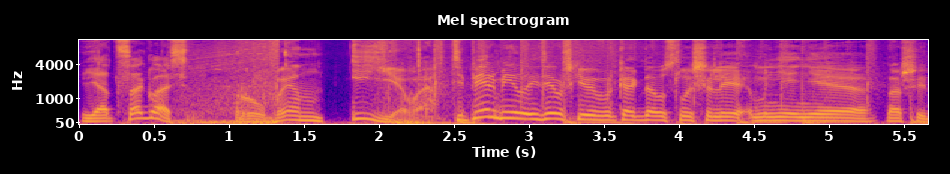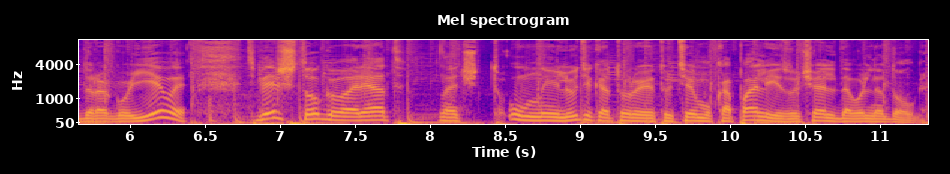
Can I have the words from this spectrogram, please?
Я согласен. Рубен и Ева. Теперь, милые девушки, вы когда услышали мнение нашей дорогой Евы, теперь что говорят, значит, умные люди, которые эту тему копали и изучали довольно долго.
